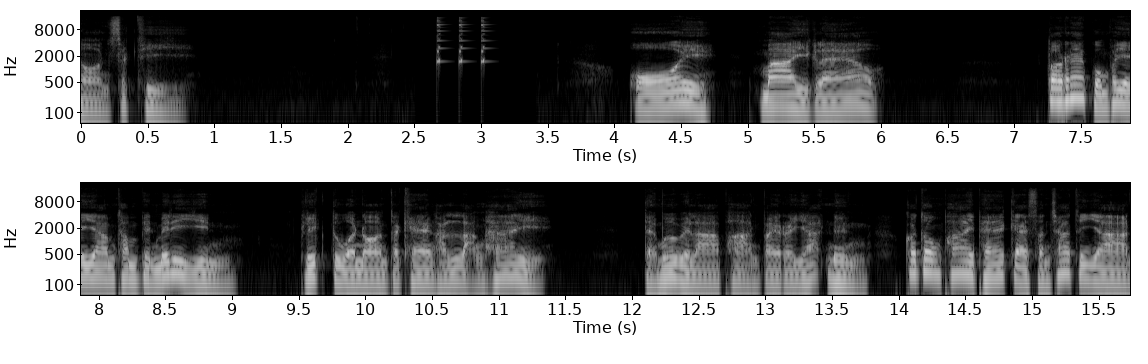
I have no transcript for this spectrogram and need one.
นอนสักที โอ้ยมาอีกแล้ว ตอนแรกผมพยายามทำเป็นไม่ได้ยิน พลิกตัวนอนตะแคงหันหลังให้ แต่เมื่อเวลาผ่านไประยะหนึ่งก็ต้องพ่ายแพ้แก่สัญชาตญาณ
